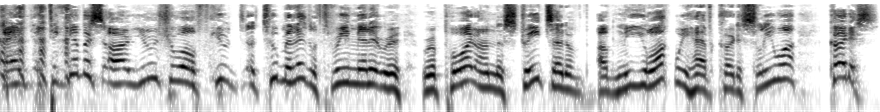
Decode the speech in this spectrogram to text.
and to give us our usual few, uh, two minute or three minute re- report on the streets of, of New York, we have Curtis Sliwa. Curtis,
